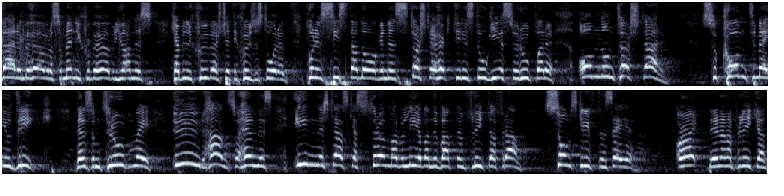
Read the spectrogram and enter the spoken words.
världen behöver och som människor behöver. Johannes kapitel 7, vers 37 så står det, på den sista dagen, den största högtiden stod Jesus och ropade, om någon törstar, så kom till mig och drick. Den som tror på mig, ur hans och hennes innersta ska strömmar av levande vatten flyta fram. Som skriften säger. All right, det är en annan predikan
